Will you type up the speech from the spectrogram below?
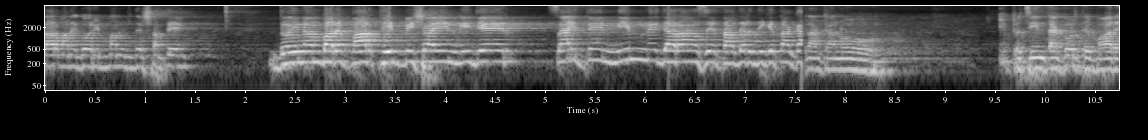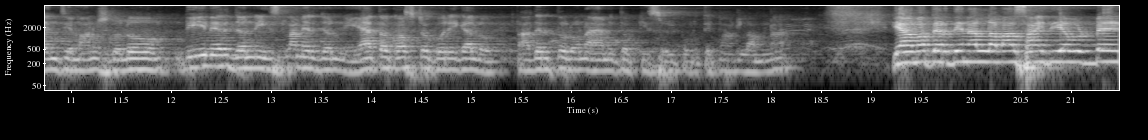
তার মানে গরিব মানুষদের সাথে। দুই নম্বরে পার্থিব বিষয়ে নিজের চাইতে নিম্নে যারা আছে, তাদের দিকে তাকা তাকানো। একটু চিন্তা করতে পারেন যে মানুষগুলো দিনের জন্য, ইসলামের জন্য এত কষ্ট করে গেল, তাদের তুলনায় আমি তো কিছুই করতে পারলাম না। কেয়ামতের দিন আল্লাহ মাসাই দিয়ে উঠবেন,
